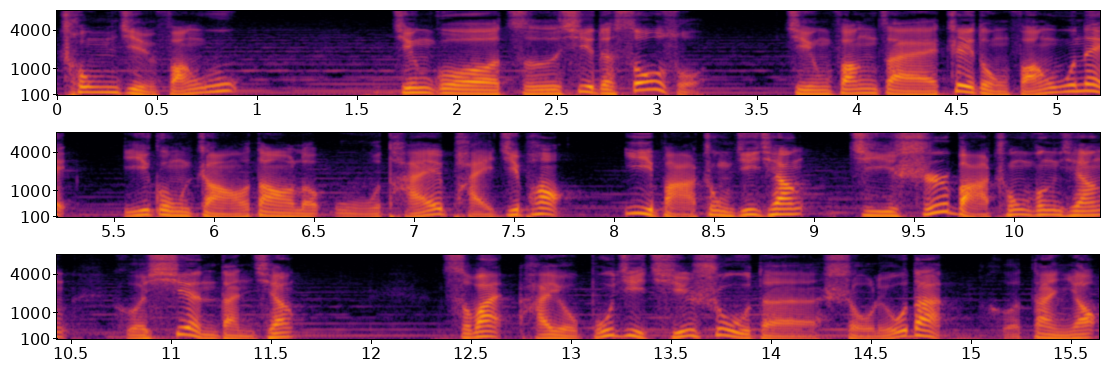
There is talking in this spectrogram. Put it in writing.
冲进房屋。经过仔细的搜索，警方在这栋房屋内一共找到了五台迫击炮、一把重机枪、几十把冲锋枪和霰弹枪，此外还有不计其数的手榴弹和弹药。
